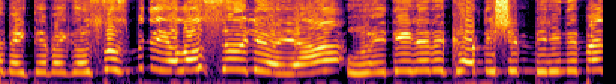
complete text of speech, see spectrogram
bebek Tepegöz sus bir de yalan söylüyor ya. O hediyeleri kardeşim birini ben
